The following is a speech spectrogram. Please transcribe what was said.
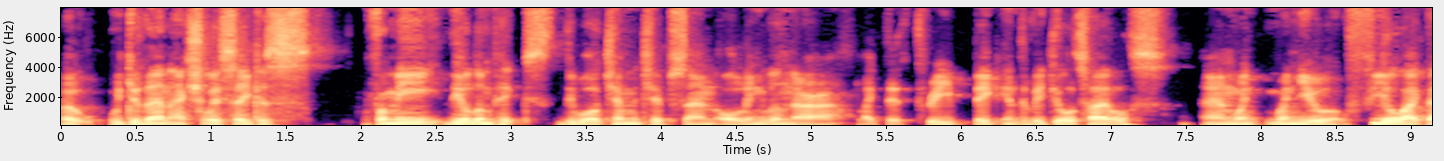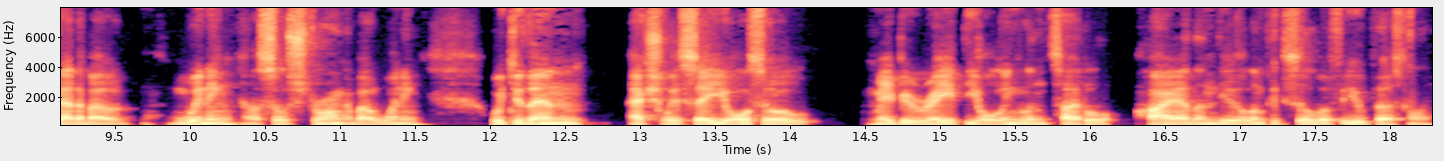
But would you then actually say because for me, the Olympics, the World Championships, and All England are like the three big individual titles. And when when you feel like that about winning, or so strong about winning, would you then actually say you also maybe rate the All England title higher than the Olympic silver for you personally?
